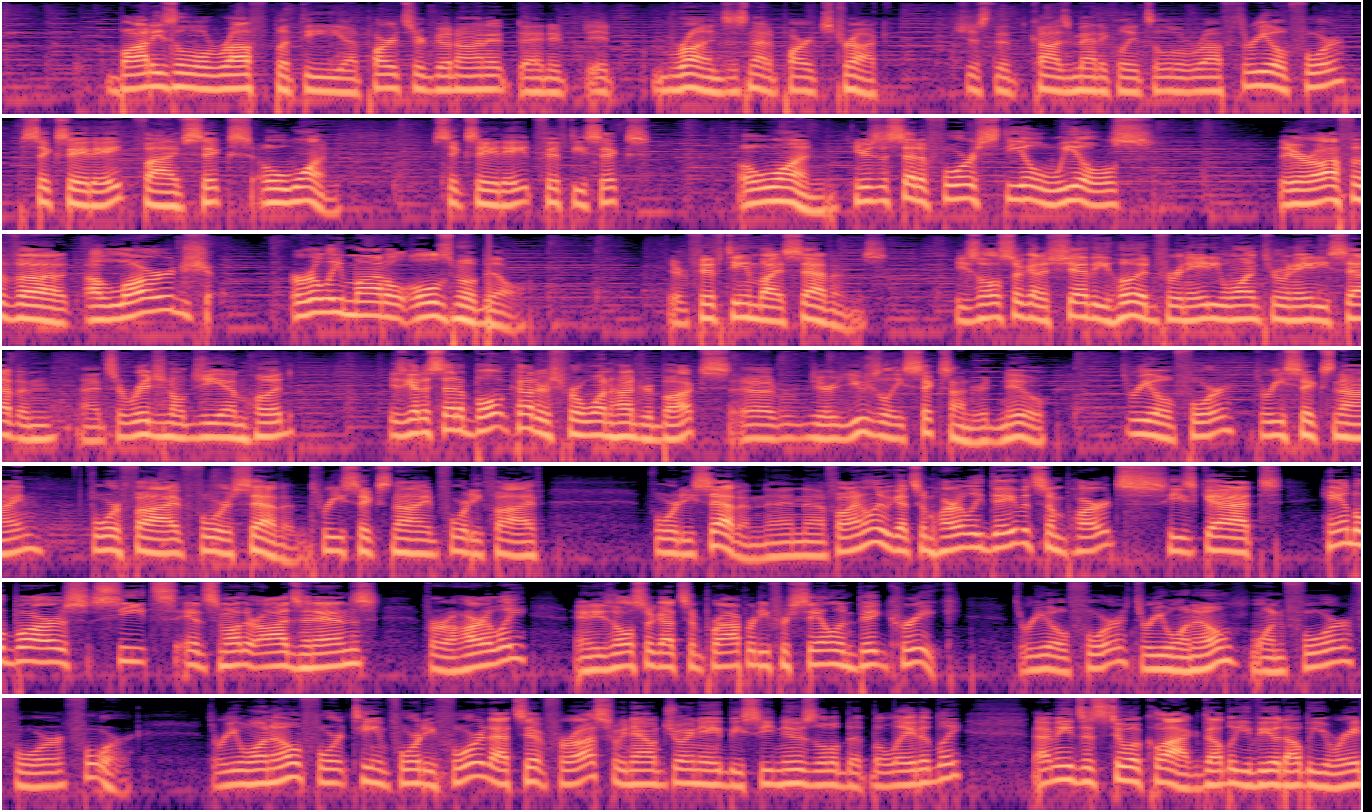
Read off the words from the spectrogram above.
Body's a little rough, but the uh, parts are good on it, and it, it runs. It's not a parts truck. It's just that cosmetically it's a little rough. 304 688 5601. 688 5601. Here's a set of four steel wheels. They're off of a, a large early model Oldsmobile. They're 15 by 7s. He's also got a Chevy hood for an 81 through an 87. Uh, it's original GM hood. He's got a set of bolt cutters for 100 bucks. Uh, they're usually 600 new. 304 369 4547. 369 4547. And uh, finally, we got some Harley Davidson parts. He's got handlebars, seats, and some other odds and ends for a Harley. And he's also got some property for sale in Big Creek. 304 310 1444. 310 1444. That's it for us. We now join ABC News a little bit belatedly. That means it's 2 o'clock. WVOW Radio.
